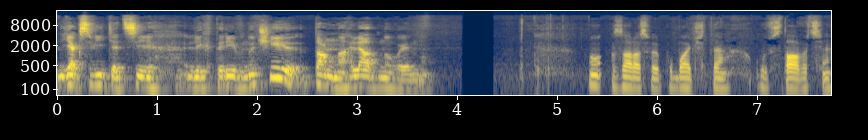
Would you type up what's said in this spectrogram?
як світять ці ліхтарі вночі, там наглядно видно. Ну, зараз ви побачите у вставці,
